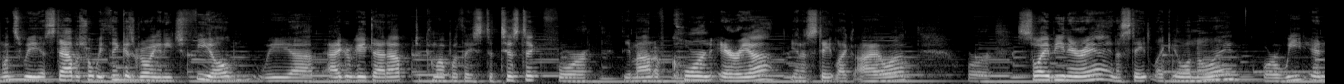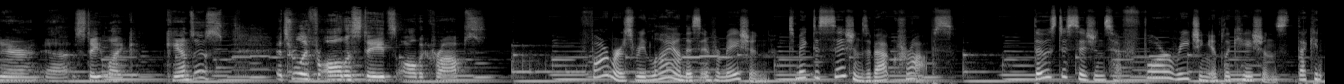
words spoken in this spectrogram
Once we establish what we think is growing in each field, we uh, aggregate that up to come up with a statistic for the amount of corn area in a state like Iowa, or soybean area in a state like Illinois, or wheat in a uh, state like Kansas. It's really for all the states, all the crops. Farmers rely on this information to make decisions about crops. Those decisions have far reaching implications that can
